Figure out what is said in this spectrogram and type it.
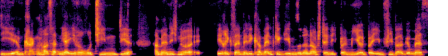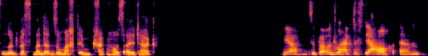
die im Krankenhaus hatten ja ihre Routinen, die haben ja nicht nur Erik sein Medikament gegeben, sondern auch ständig bei mir und bei ihm Fieber gemessen und was man dann so macht im Krankenhausalltag. Ja, super. Und du hattest ja auch ähm,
